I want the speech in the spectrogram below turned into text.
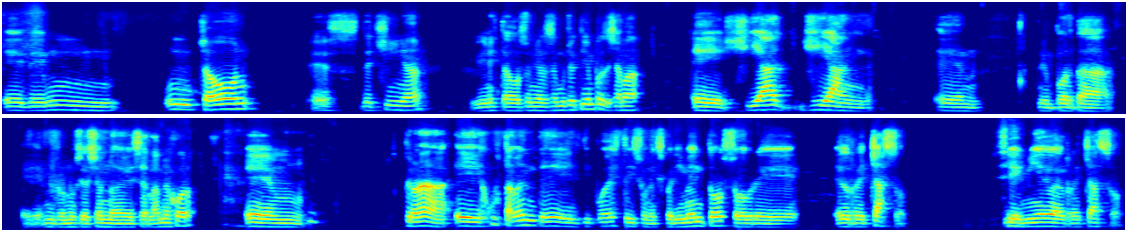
eh, de un, un chabón, es de China, vivió en Estados Unidos hace mucho tiempo, se llama eh, Xia Jiang. Em, no importa, eh, mi pronunciación no debe ser la mejor. Em, pero nada, eh, justamente el tipo este hizo un experimento sobre el rechazo y el miedo al rechazo.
